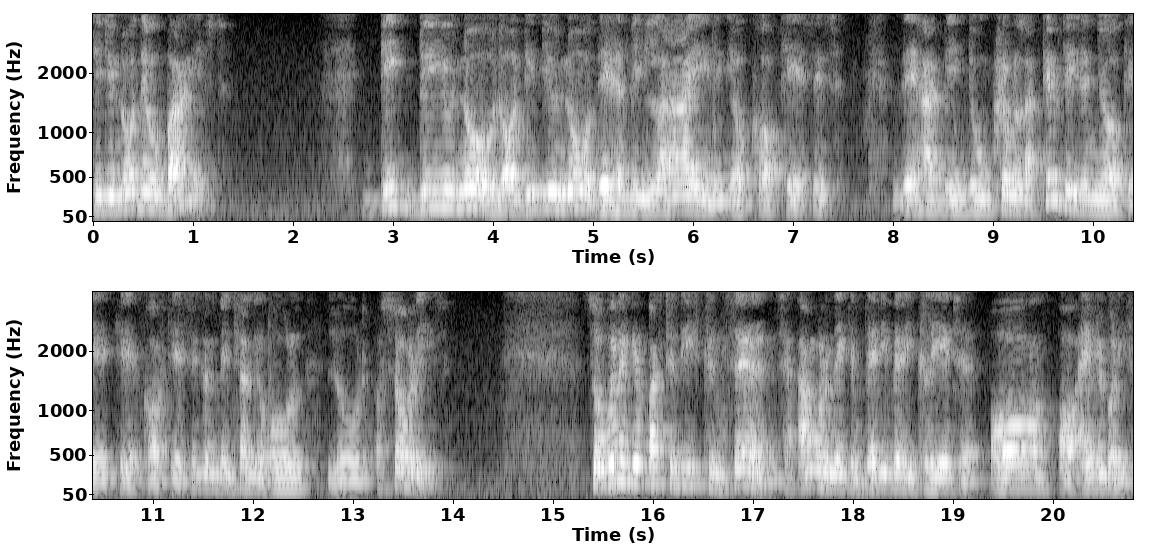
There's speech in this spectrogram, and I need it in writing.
Did you know they were biased? Did do you know or did you know they had been lying in your court cases? They had been doing criminal activities in your court cases and been telling you a whole load of stories. So when I get back to these concerns, I want to make it very, very clear to all or everybody,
